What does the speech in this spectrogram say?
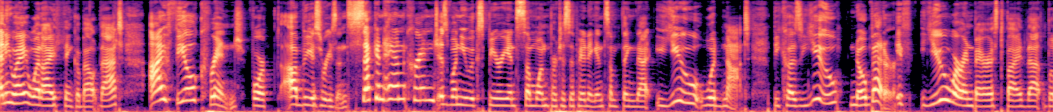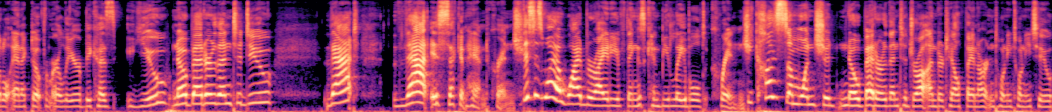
Anyway, when I think about that, I feel cringe for obvious reasons. Secondhand cringe is when you experience someone participating in something that you would not, because you know better. If you were embarrassed by that little anecdote from earlier because you know better than to do that, that is secondhand cringe. This is why a wide variety of things can be labeled cringe. Because someone should know better than to draw Undertale fan art in 2022,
